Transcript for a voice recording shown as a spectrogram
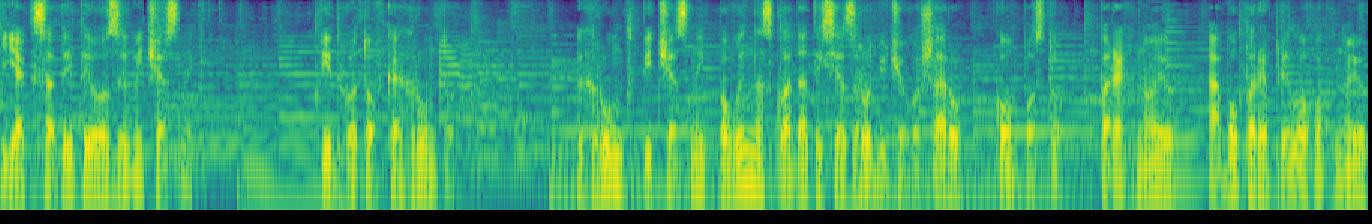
Як садити озимий часник? Підготовка ґрунту. Ґрунт під часник повинна складатися з родючого шару, компосту, перегною або перепрілого гною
